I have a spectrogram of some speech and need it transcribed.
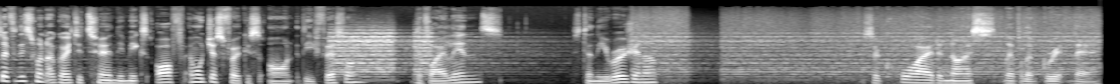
So for this one, I'm going to turn the mix off and we'll just focus on the first one, the violins. Let's turn the erosion up. So quite a nice level of grit there.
